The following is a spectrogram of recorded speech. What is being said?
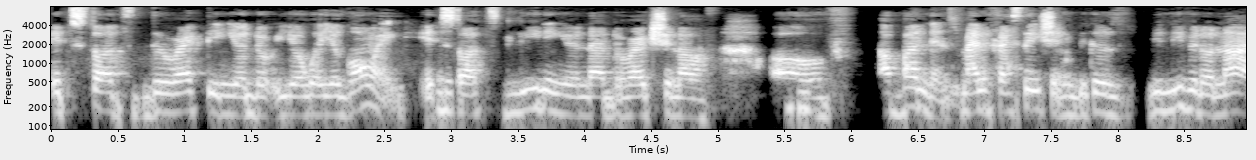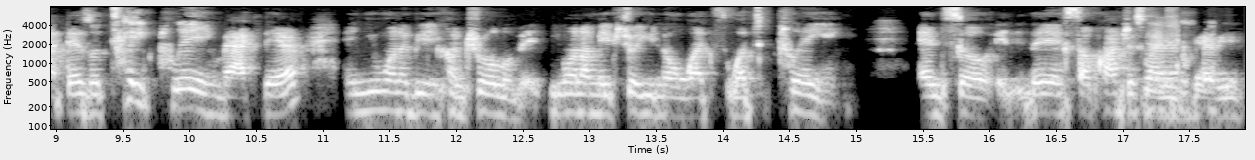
it starts directing your, your where you're going. It mm-hmm. starts leading you in that direction of, of abundance, manifestation, because believe it or not, there's a tape playing back there and you want to be in control of it. You want to make sure you know what's, what's playing. And so it, the subconscious mind is very,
